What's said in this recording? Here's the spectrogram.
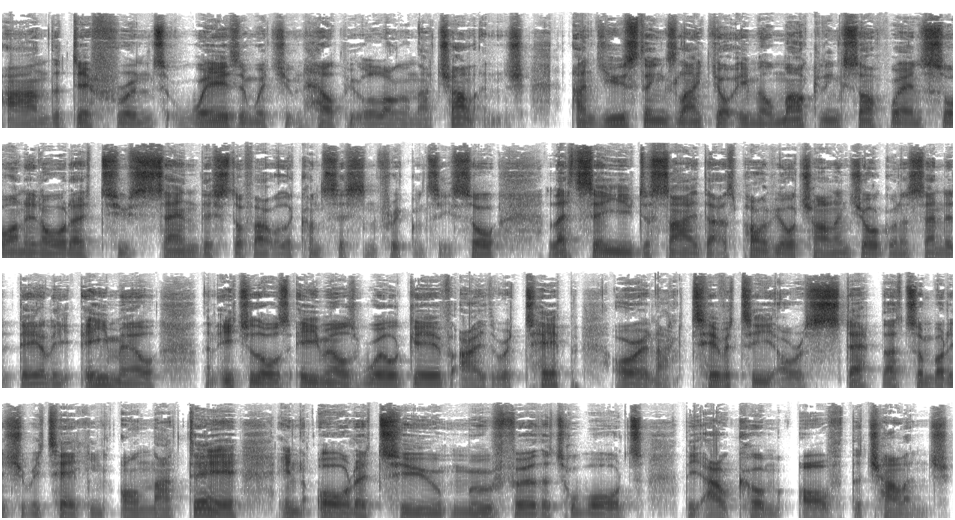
and the different ways in which you can help people along on that challenge and use things like your email marketing software and so on in order to send this stuff out with a consistent frequency. So let's say you decide that as part of your challenge, you're going to send a daily email, then each of those emails will give either a tip or an activity or a step that somebody should be taking on that day in order to move further towards the outcome of the challenge.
